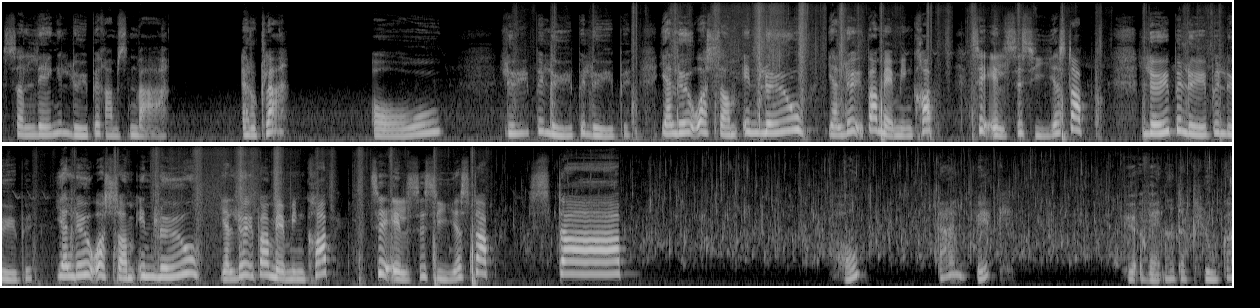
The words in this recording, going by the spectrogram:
så længe løberamsen varer. Er du klar? Og løbe, løbe, løbe. Jeg løber som en løve. Jeg løber med min krop, til Else siger stop. Løbe, løbe, løbe. Jeg løber som en løve. Jeg løber med min krop, til Else siger stop. Stop! Hov, der er en bæk. Hør vandet, der klukker.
